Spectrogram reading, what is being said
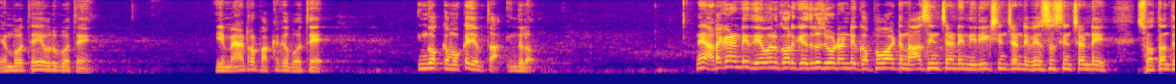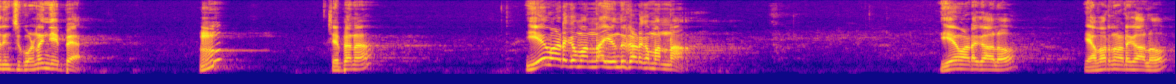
ఏం పోతే ఎవరు పోతే? ఈ మ్యాటర్ పక్కకు పోతే ఇంకొక మొక్క చెప్తా ఇందులో. నేను అడగండి దేవుని కొరకు ఎదురు చూడండి గొప్ప వాటిని ఆశించండి నిరీక్షించండి విశ్వసించండి స్వతంత్రించుకోండి అని చెప్పా. చెప్పానా? ఏం అడగమన్నా ఎందుకు అడగమన్నా? ఏం అడగాలో ఎవరిని అడగాలో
